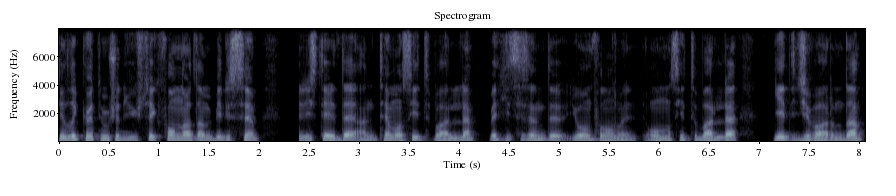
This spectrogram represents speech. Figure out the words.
Yıllık yönetim de yüksek fonlardan birisi. Listeyi de hani teması itibariyle ve hisse senedi yoğun fon olma, olması itibariyle 7 civarında.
